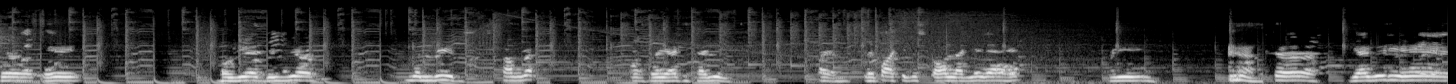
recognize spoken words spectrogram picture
हे भव्य दिव्य मंदिर असं या ठिकाणी आहे. स्टॉल लागलेले आहे आणि तर ज्यावेळी हे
